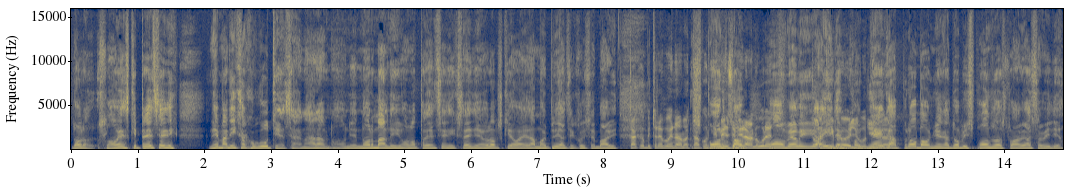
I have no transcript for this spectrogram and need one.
Dobro, slovenski predsjednik nema nikakvog utjecaja, naravno. On je normalni, ono, predsjednik Srednje Europske, ovaj jedan moj prijatelj koji se bavi Tako bi trebao i nama, tako sportom. ured, On veli, ja idem kod ljudi, njega, da. probao njega dobiti sponzorstvo, ali ja sam vidio,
